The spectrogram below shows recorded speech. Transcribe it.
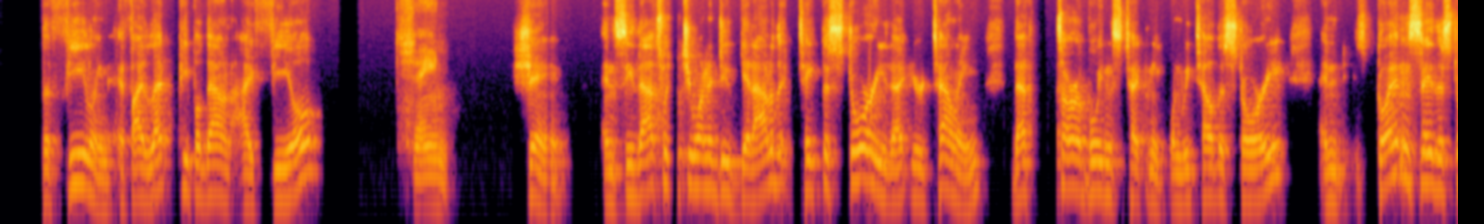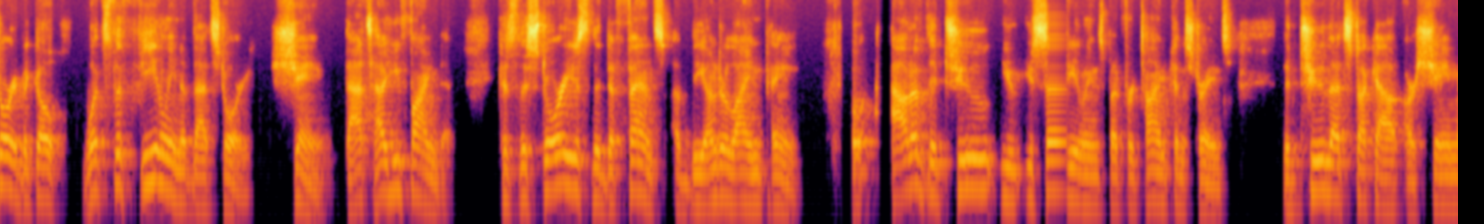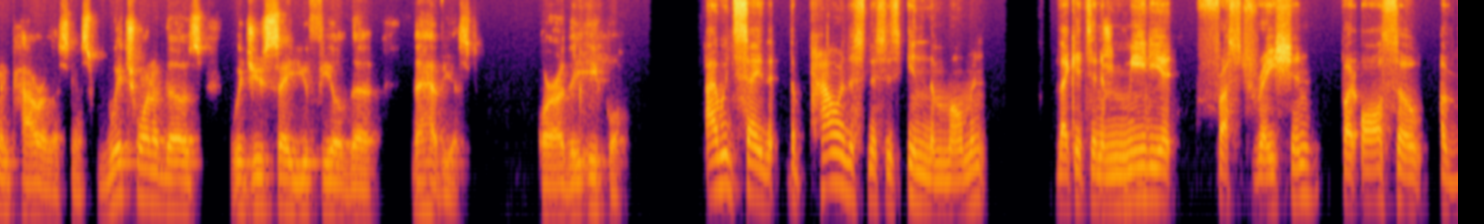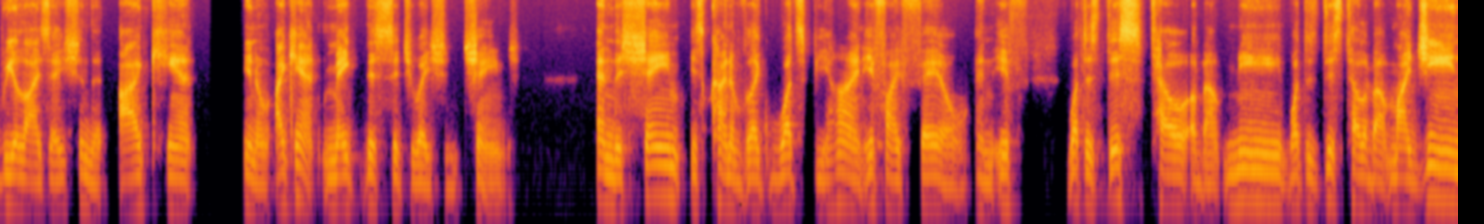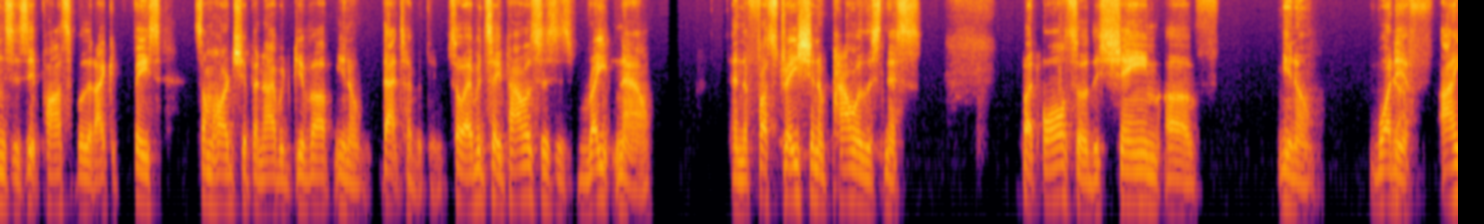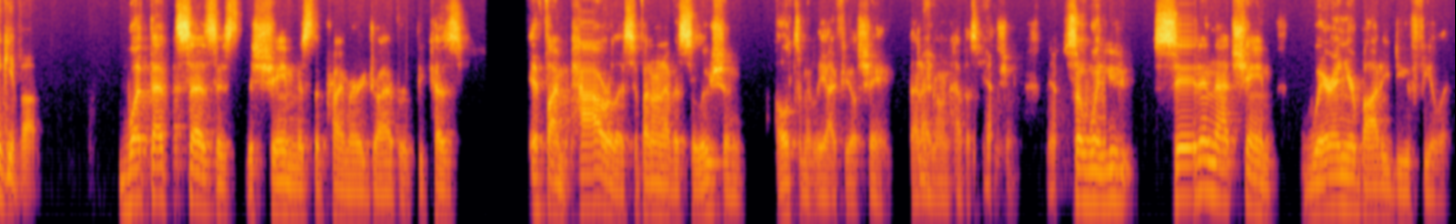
the feeling. If I let people down, I feel shame. Shame. And see, that's what you want to do. Get out of it. Take the story that you're telling. That's our avoidance technique. When we tell the story, and go ahead and say the story, but go, what's the feeling of that story? Shame. That's how you find it. Because the story is the defense of the underlying pain. So out of the two, you, you said feelings, but for time constraints, the two that stuck out are shame and powerlessness. Which one of those would you say you feel the, the heaviest, or are they equal? I would say that the powerlessness is in the moment, like it's an immediate frustration, but also a realization that I can't, you know, I can't make this situation change. And the shame is kind of like what's behind if I fail and if what does this tell about me? What does this tell about my genes? Is it possible that I could face some hardship and I would give up? You know, that type of thing. So I would say powerlessness is right now and the frustration of powerlessness, but also the shame of, you know, what yeah. if I give up? What that says is the shame is the primary driver because if I'm powerless, if I don't have a solution, ultimately I feel shame that yeah. I don't have a solution. Yeah. So when you sit in that shame where in your body do you feel it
